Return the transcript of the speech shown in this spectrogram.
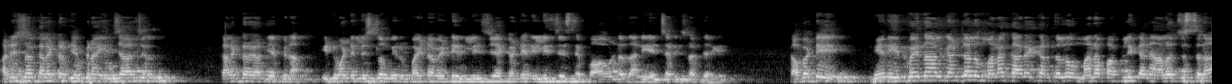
అడిషనల్ కలెక్టర్ చెప్పిన ఇన్ఛార్జ్ కలెక్టర్ గారు చెప్పిన ఇటువంటి లిస్టులో మీరు బయట పెట్టి రిలీజ్ చేయకండి రిలీజ్ చేస్తే బాగుండదని హెచ్చరించడం జరిగింది. కాబట్టి నేను ఇరవై నాలుగు గంటలు మన కార్యకర్తలు మన పబ్లిక్ అని ఆలోచిస్తున్నా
